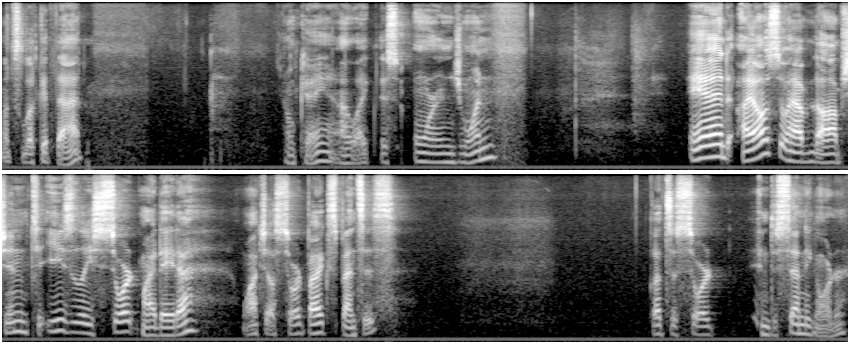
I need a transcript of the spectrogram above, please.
Let's look at that. Okay, I like this orange one. And I also have the option to easily sort my data. Watch, I'll sort by expenses. Let's sort in descending order.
